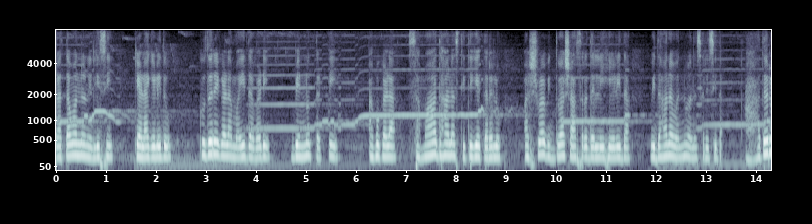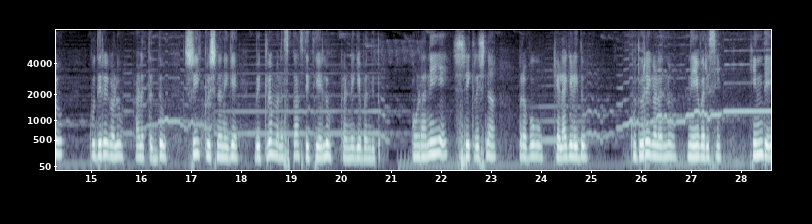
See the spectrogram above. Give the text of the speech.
ರಥವನ್ನು ನಿಲ್ಲಿಸಿ ಕೆಳಗಿಳಿದು ಕುದುರೆಗಳ ಮೈದವಡಿ ಬೆನ್ನು ತಟ್ಟಿ ಅವುಗಳ ಸಮಾಧಾನ ಸ್ಥಿತಿಗೆ ತರಲು ಅಶ್ವವಿದ್ಯಾಶಾಸ್ತ್ರದಲ್ಲಿ ಹೇಳಿದ ವಿಧಾನವನ್ನು ಅನುಸರಿಸಿದ. ಆದರೂ ಕುದುರೆಗಳು ಅಳತದ್ದು ಶ್ರೀಕೃಷ್ಣನಿಗೆ ವಿಗ್ರಮನಸ್ಕ ಸ್ಥಿತಿಯಲ್ಲೂ ಕಣ್ಣಿಗೆ ಬಂದಿತು. ಒಡನೆಯೇ ಶ್ರೀಕೃಷ್ಣ ಪ್ರಭುವು ಕೆಳಗಿಳಿದು ಕುದುರೆಗಳನ್ನು ನೇವರಿಸಿ, ಹಿಂದೆ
